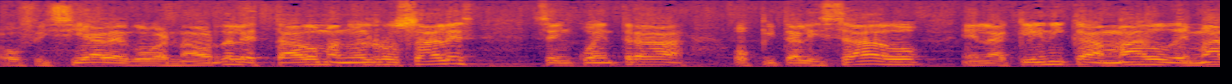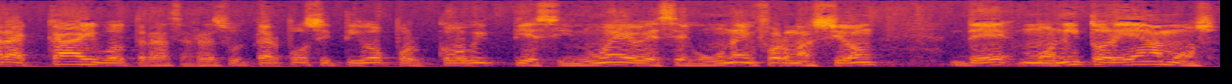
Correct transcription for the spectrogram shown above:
oficial. El gobernador del estado, Manuel Rosales, se encuentra hospitalizado en la clínica Amado de Maracaibo tras resultar positivo por COVID-19, según una información de Monitoreamos.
